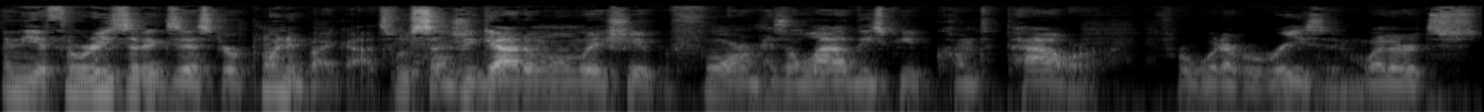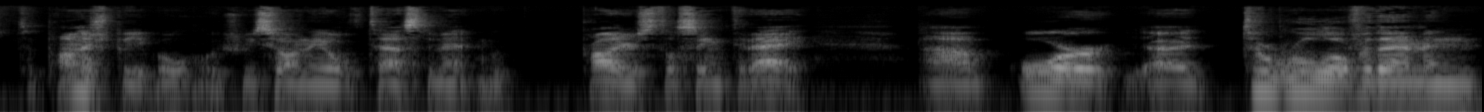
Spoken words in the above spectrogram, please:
and the authorities that exist are appointed by God. So essentially, God, in one way, shape, or form, has allowed these people come to power for whatever reason, whether it's to punish people, which we saw in the Old Testament, we probably are still seeing today, um, or uh, to rule over them and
